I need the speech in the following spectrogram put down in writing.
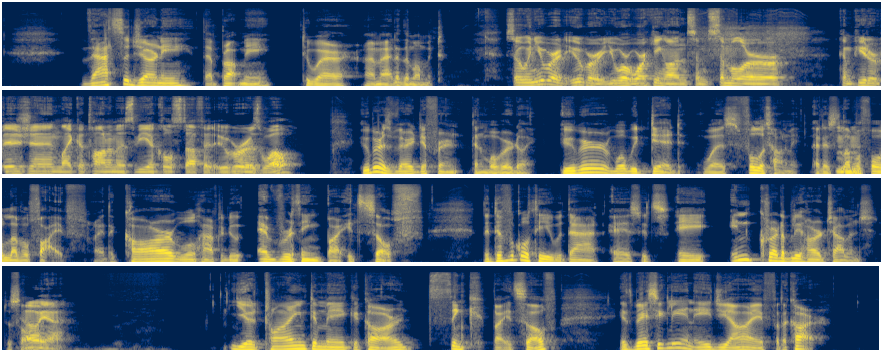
That's the journey that brought me to where I'm at at the moment. So when you were at Uber, you were working on some similar computer vision, like autonomous vehicle stuff at Uber as well? Uber is very different than what we're doing. Uber, what we did was full autonomy. That is mm-hmm. level four, level five, right? The car will have to do everything by itself. The difficulty with that is it's a incredibly hard challenge to solve. Oh yeah. You're trying to make a car think by itself. It's basically an AGI for the car,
